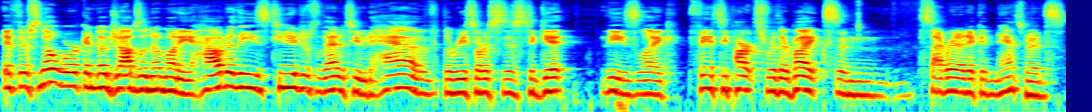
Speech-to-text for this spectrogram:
If there's no work and no jobs and no money, how do these teenagers with attitude have the resources to get these like fancy parts for their bikes and cybernetic enhancements.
